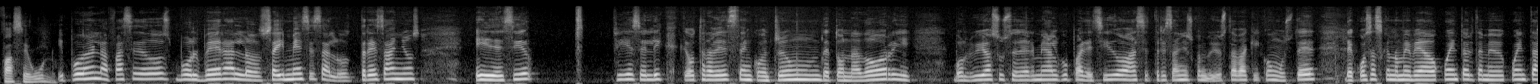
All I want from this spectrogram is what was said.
Fase 1. Y puedo en la fase 2 volver a los seis meses, a los tres años y decir, fíjese, Lick, que otra vez encontré un detonador y volvió a sucederme algo parecido hace tres años cuando yo estaba aquí con usted, de cosas que no me había dado cuenta, ahorita me doy cuenta.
